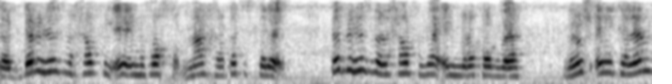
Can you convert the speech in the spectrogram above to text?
طيب ده بالنسبة لحرف الإيه المفخم مع حركات الثلاث. طب بالنسبة للحرف بقى المرافق بقى. ملوش أي كلام.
